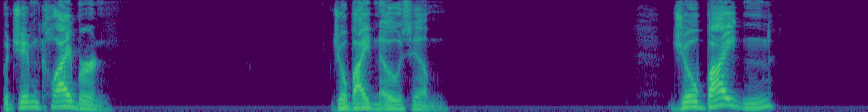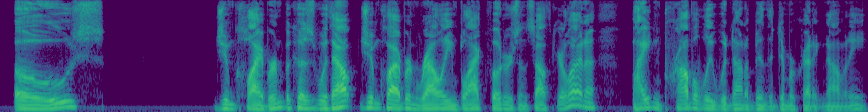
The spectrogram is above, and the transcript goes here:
But Jim Clyburn, Joe Biden owes him. Joe Biden owes Jim Clyburn because without Jim Clyburn rallying black voters in South Carolina, Biden probably would not have been the Democratic nominee.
